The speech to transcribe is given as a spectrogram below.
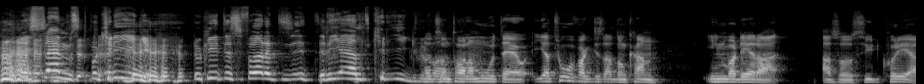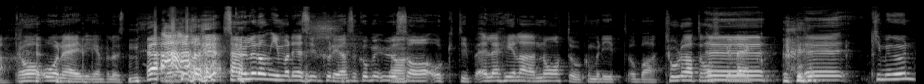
De är sämst på krig! De kan ju inte ens föra ett, ett rejält krig för Något fan. som talar emot det, jag tror faktiskt att de kan invadera Alltså Sydkorea. Ja, åh nej vilken förlust. Skulle de invadera Sydkorea så kommer USA och typ, eller hela NATO kommer dit och bara Tror du att de skulle... Eh, eh, Kim Jong-Un?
